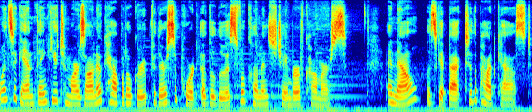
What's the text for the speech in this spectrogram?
Once again, thank you to Marzano Capital Group for their support of the Lewisville Clemmons Chamber of Commerce. And now, let's get back to the podcast.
